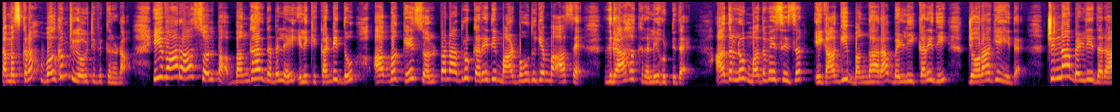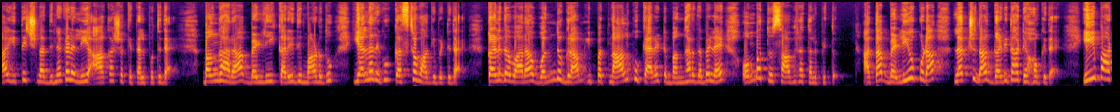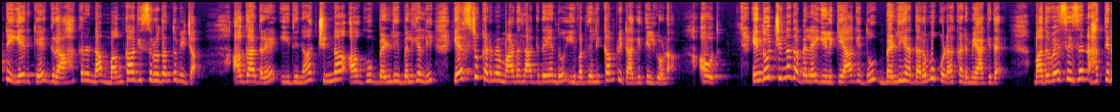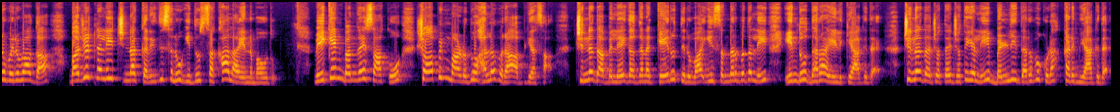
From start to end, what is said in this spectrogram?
ನಮಸ್ಕಾರ welcome to Yo TV Kannada. ಈ ವಾರ ಸ್ವಲ್ಪ ಬಂಗಾರದ ಬೆಲೆ ಇಳಿಕೆ ಕಂಡಿದ್ದು ಹಬ್ಬಕ್ಕೆ ಸ್ವಲ್ಪನಾದ್ರೂ ಖರೀದಿ ಮಾಡಬಹುದು ಎಂಬ ಆಸೆ ಗ್ರಾಹಕರಲ್ಲಿ ಹುಟ್ಟಿದೆ. ಅದರಲ್ಲೂ ಮದುವೆ ಸೀಸನ್ ಹೀಗಾಗಿ ಬಂಗಾರ, ಬೆಳ್ಳಿ ಖರೀದಿ ಜೋರಾಗಿಯೇ ಇದೆ. ಚಿನ್ನ, ಬೆಳ್ಳಿ ದರ ಇತ್ತೀಚಿನ ದಿನಗಳಲ್ಲಿ ಆಕಾಶಕ್ಕೆ ತಲುಪುತ್ತಿದೆ. ಬಂಗಾರ, ಬೆಳ್ಳಿ ಖರೀದಿ ಮಾಡುವುದು ಎಲ್ಲರಿಗೂ ಕಷ್ಟವಾಗಿ ಬಿಟ್ಟಿದೆ ಕಳೆದ ವಾರ ಒಂದು ಗ್ರಾಂ ಇಪ್ಪತ್ನಾಲ್ಕು ಕ್ಯಾರೆಟ್ ಬಂಗಾರದ ಬೆಲೆ ಒಂಬತ್ತು ಸಾವಿರ ತಲುಪಿತ್ತು. ಅತ ಬೆಳ್ಳಿಯೂ ಕೂಡ ಲಕ್ಷದ ಗಡಿ ದಾಟಿ ಹೋಗಿದೆ. ಈ ಬಾಟಿ ಏರಿಕೆ ಗ್ರಾಹಕರನ್ನ ಮಂಕಾಗಿಸಿರುವುದಂತೂ ನಿಜ. ಹಾಗಾದರೆ ಈ ದಿನ ಚಿನ್ನ ಹಾಗೂ ಬೆಳ್ಳಿ ಬೆಲೆಯಲ್ಲಿ ಎಷ್ಟು ಕಡಿಮೆ ಮಾಡಲಾಗಿದೆ ಎಂದು ಈ ವರದಿಯಲ್ಲಿ ಕಂಪ್ಲೀಟ್ ಆಗಿ ತಿಳಿಯೋಣ ಹೌದು, ಇಂದು ಚಿನ್ನದ ಬೆಲೆ ಇಳಿಕೆಯಾಗಿದ್ದು ಬೆಳ್ಳಿಯ ದರವೂ ಕೂಡ ಕಡಿಮೆಯಾಗಿದೆ. ಮದುವೆ ಸೀಸನ್ ಹತ್ತಿರವಿರುವಾಗ ಬಜೆಟ್ನಲ್ಲಿ ಚಿನ್ನ ಖರೀದಿಸಲು ಇದು ಸಕಾಲ ಎನ್ನಬಹುದು. ವೀಕೆಂಡ್ ಬಂದ್ರೆ ಸಾಕು ಶಾಪಿಂಗ್ ಮಾಡೋದು ಹಲವರ ಅಭ್ಯಾಸ. ಚಿನ್ನದ ಬೆಲೆ ಗಗನಕ್ಕೇರುತ್ತಿರುವ ಈ ಸಂದರ್ಭದಲ್ಲಿ ಇಂದು ದರ ಇಳಿಕೆಯಾಗಿದೆ ಚಿನ್ನದ ಜೊತೆ ಜೊತೆಯಲ್ಲಿ ಬೆಳ್ಳಿ ದರವೂ ಕೂಡ ಕಡಿಮೆಯಾಗಿದೆ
